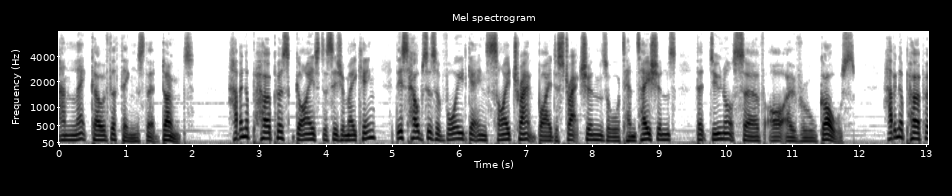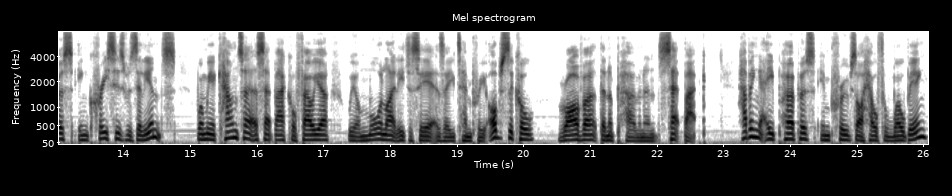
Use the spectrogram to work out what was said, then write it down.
and let go of the things that don't. Having a purpose guides decision making. This helps us avoid getting sidetracked by distractions or temptations that do not serve our overall goals. Having a purpose increases resilience. When we encounter a setback or failure, we are more likely to see it as a temporary obstacle rather than a permanent setback. Having a purpose improves our health and well being.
